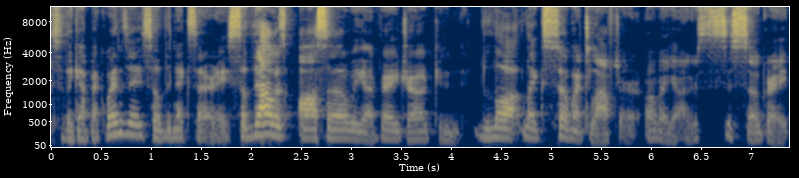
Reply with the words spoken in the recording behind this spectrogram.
So they got back Wednesday, so the next Saturday. So that was awesome. We got very drunk and lot like so much laughter. Oh my god, it was just so great.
